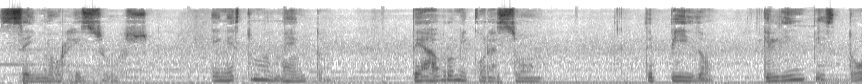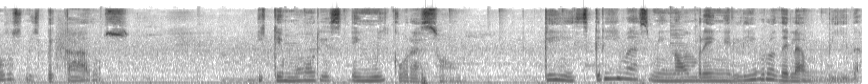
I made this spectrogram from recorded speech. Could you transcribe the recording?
Señor Jesús, en este momento te abro mi corazón. Te pido que limpies todos mis pecados y que mores en mi corazón, que inscribas mi nombre en el libro de la vida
